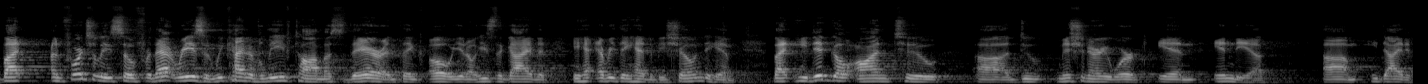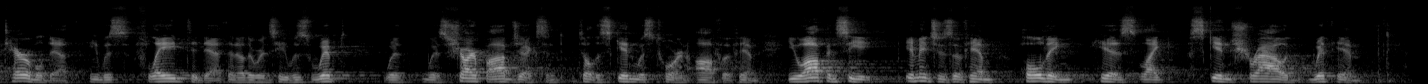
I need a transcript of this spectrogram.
but unfortunately, so for that reason, we kind of leave Thomas there and think, oh, you know, he's the guy that he ha everything had to be shown to him. But he did go on to uh, do missionary work in India. Um, he died a terrible death. He was flayed to death. In other words, he was whipped with, with sharp objects until the skin was torn off of him. You often see images of him holding his like skin shroud with him.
